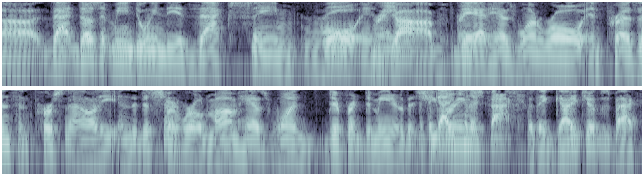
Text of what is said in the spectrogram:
Uh, that doesn't mean doing the exact same role and Right. job. Right. Dad has one role and presence and personality in the discipline Sure. world. Mom has one different demeanor that she they got each brings. other's back. But they got each other's back.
